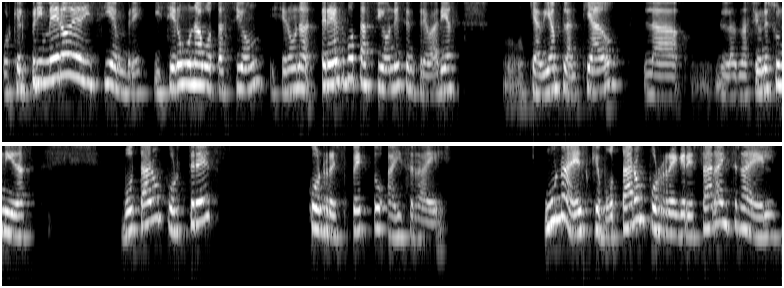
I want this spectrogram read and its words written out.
porque el primero de diciembre hicieron una votación, hicieron una, tres votaciones entre varias mm, que habían planteado las Naciones Unidas, votaron por tres con respecto a Israel. Una es que votaron por regresar a Israel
